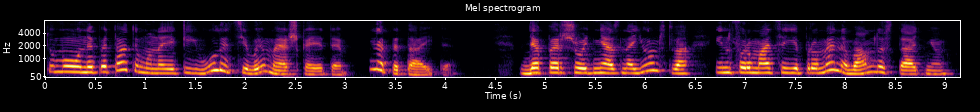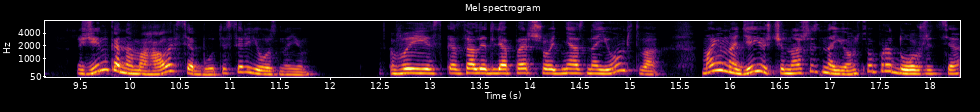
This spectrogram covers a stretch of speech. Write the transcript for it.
тому не питатиму, на якій вулиці ви мешкаєте. Не питайте. Для першого дня знайомства інформації про мене вам достатньо. Жінка намагалася бути серйозною. Ви сказали для першого дня знайомства, маю надію, що наше знайомство продовжиться,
